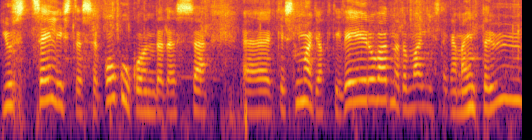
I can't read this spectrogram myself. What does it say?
just sellistesse kogukondadesse, eh, kes niimoodi aktiveeruvad, nad on valmis tegema MTÜ.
